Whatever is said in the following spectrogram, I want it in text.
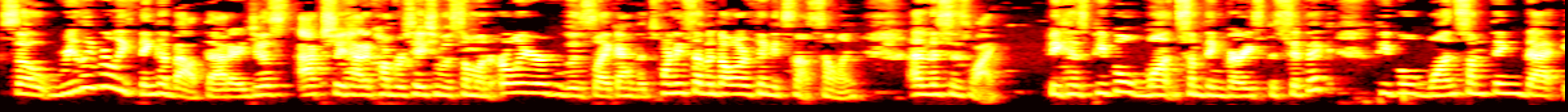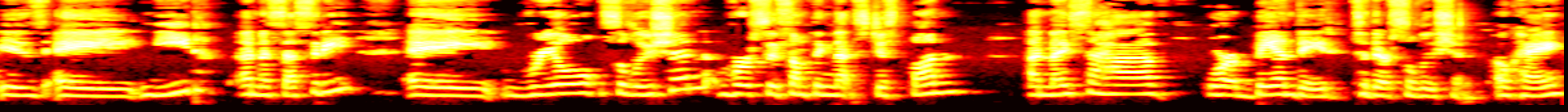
So really, really think about that. I just actually had a conversation with someone earlier who was like, I have a $27 thing. It's not selling. And this is why. Because people want something very specific. People want something that is a need, a necessity, a real solution versus something that's just fun, a nice to have, or a band-aid to their solution. Okay.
